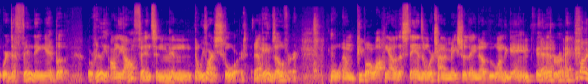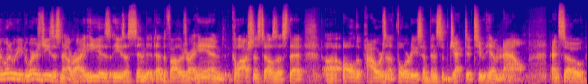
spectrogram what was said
we're defending it, but we're really on the offense, and and, and we've already scored. Yeah. The game's over, and, and people are walking out of the stands, and we're trying to make sure they know who won the game, Yeah. right? Well, I mean, what do we? Where's Jesus now? Right? He is. He's ascended at the Father's right hand. Colossians tells us that uh, all the powers and authorities have been subjected to him now, and so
